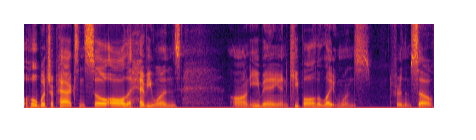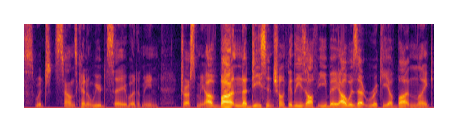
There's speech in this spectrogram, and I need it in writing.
a whole bunch of packs and sell all the heavy ones on eBay and keep all the light ones for themselves, which sounds kind of weird to say, but I mean, trust me, I've bought a decent chunk of these off eBay. I was that rookie. I've bought like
